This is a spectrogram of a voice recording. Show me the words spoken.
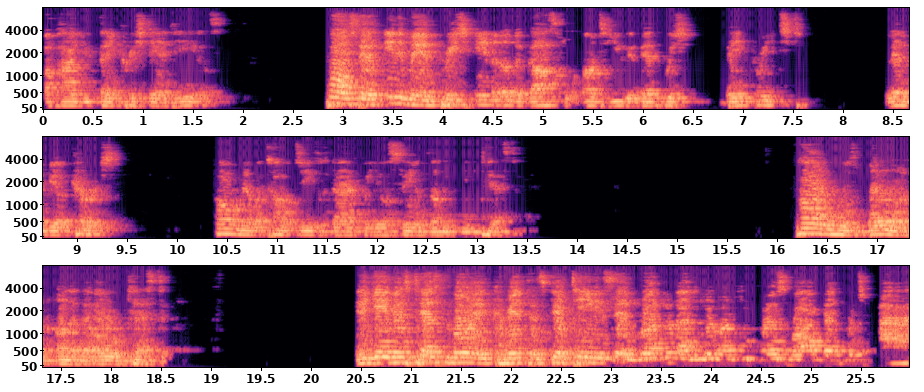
of how you think Christianity is. Paul said, if any man preach any other gospel unto you than that which they preached, let him be accursed. Paul never taught Jesus died for your sins under the New Testament. Paul was born under the Old Testament. And he gave his testimony in Corinthians 15. He said, Brethren, I deliver unto you first of all that which I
